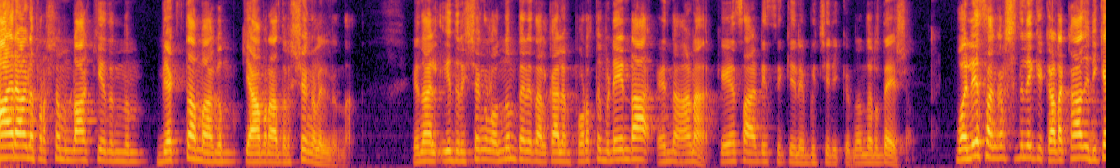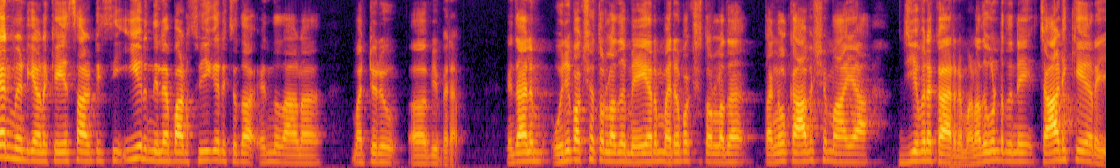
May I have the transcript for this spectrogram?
ആരാണ് പ്രശ്നമുണ്ടാക്കിയതെന്നും വ്യക്തമാകും ക്യാമറ ദൃശ്യങ്ങളിൽ നിന്ന്. എന്നാൽ ഈ ദൃശ്യങ്ങളൊന്നും തന്നെ തൽക്കാലം പുറത്തു വിടേണ്ട എന്നാണ് കെ എസ് ആർ ടി സിക്ക് ലഭിച്ചിരിക്കുന്ന നിർദ്ദേശം. വലിയ സംഘർഷത്തിലേക്ക് കടക്കാതിരിക്കാൻ വേണ്ടിയാണ് K S R T C ഈ ഒരു നിലപാട് സ്വീകരിച്ചത് എന്നതാണ് മറ്റൊരു വിവരം. എന്തായാലും ഒരു പക്ഷത്തുള്ളത് മേയറും മറുപക്ഷത്തുള്ളത് തങ്ങൾക്ക് ആവശ്യമായ ജീവനക്കാരനുമാണ്. അതുകൊണ്ട് തന്നെ ചാടിക്കേറി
